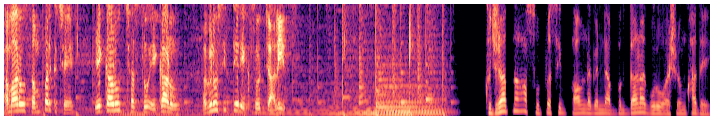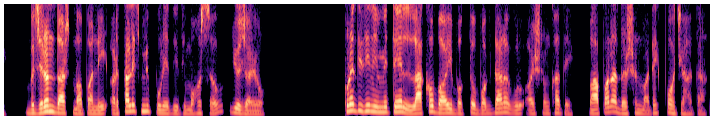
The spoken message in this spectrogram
અમારો સંપર્ક છે એકાણું છસો એકાણું, ઓગણસિત્તેર એકસો ચાલીસ. ગુજરાતના સુપ્રસિદ્ધ ભાવનગરના બગદાણા ગુરુ આશ્રમ ખાતે બજરંગદાસ બાપાની અડતાલીસમી પુણ્યતિથિ મહોત્સવ યોજાયો. પુણ્યતિથિ નિમિત્તે લાખો ભાવિ ભક્તો બગદાણા ગુરુ આશ્રમ ખાતે બાપાના દર્શન માટે પહોંચ્યા હતા.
